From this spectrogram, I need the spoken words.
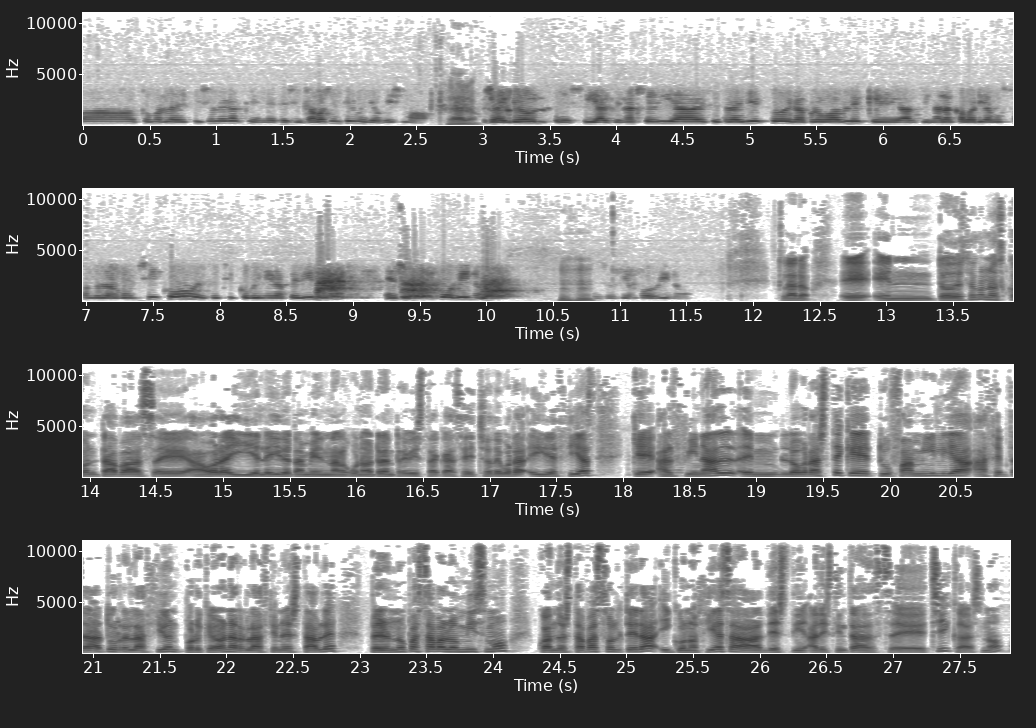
a tomar la decisión era que necesitaba sentirme yo misma. Claro. O sea, yo, eh, si al final seguía ese trayecto, era probable que al final acabaría gustándole a algún chico, ese chico viniera a pedirme. En su tiempo vino. En su tiempo vino. Claro, eh, en todo esto que nos contabas eh, ahora y he leído también en alguna otra entrevista que has hecho, Débora, y decías que al final em, lograste que tu familia aceptara tu relación porque era una relación estable, pero no pasaba lo mismo cuando estabas soltera y conocías a, a distintas eh, chicas, ¿no?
